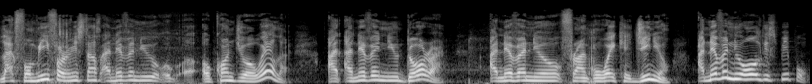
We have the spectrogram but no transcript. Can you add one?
Like for me, for instance, I never knew O- Okonjo-Iweala. I, I never knew Dora. I never knew Frank Nweke Jr. I never knew all these people.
